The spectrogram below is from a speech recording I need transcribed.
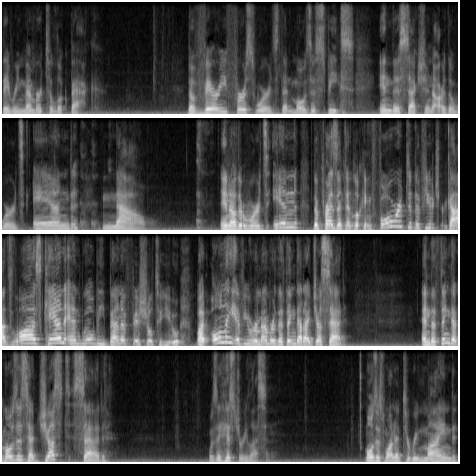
they remember to look back. The very first words that Moses speaks in this section are the words, and now. In other words, in the present and looking forward to the future, God's laws can and will be beneficial to you, but only if you remember the thing that I just said. And the thing that Moses had just said was a history lesson. Moses wanted to remind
